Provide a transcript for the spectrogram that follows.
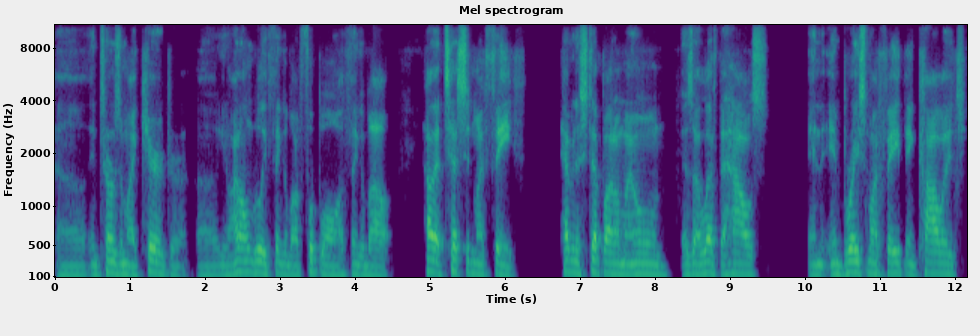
uh, in terms of my character. Uh, you know i don't really think about football. I think about how that tested my faith. Having to step out on my own as i left the house and embrace my faith in college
